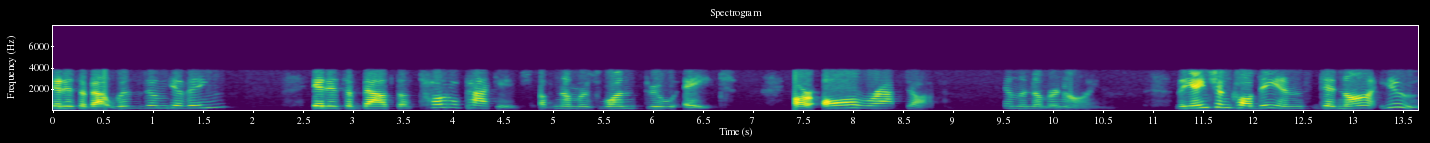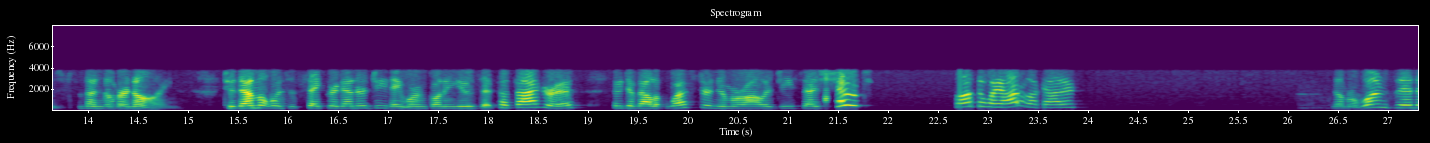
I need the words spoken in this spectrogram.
it is about wisdom giving, it is about the total package of numbers 1 through 8 are all wrapped up in the number 9. The ancient Chaldeans did not use the number 9. To them, it was a sacred energy. They weren't going to use it. Pythagoras who developed Western numerology says, shoot, not the way I look at it. Number one's this,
